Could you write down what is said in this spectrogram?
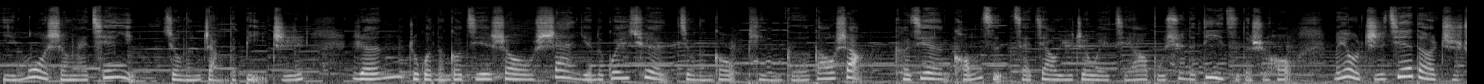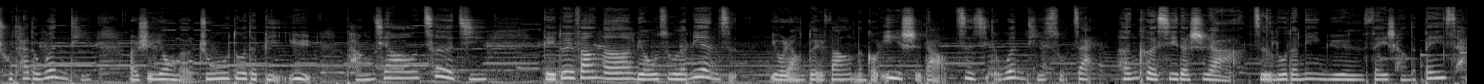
以墨绳来牵引，就能长得笔直；人如果能够接受善言的规劝，就能够品格高尚。”可见，孔子在教育这位桀骜不驯的弟子的时候，没有直接的指出他的问题，而是用了诸多的比喻，旁敲侧击，给对方呢留足了面子，又让对方能够意识到自己的问题所在。很可惜的是啊，子路的命运非常的悲惨，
